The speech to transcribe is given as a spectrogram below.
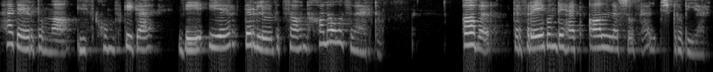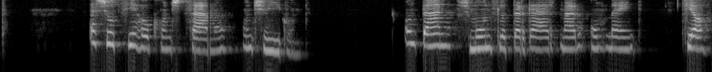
hat er dem Mann Auskunft gegeben, wie er der Löwenzahn kann loswerden Aber der Fragende hat alles schon selbst probiert. Es schütze hockend zusammen und schweigend. Und dann schmunzelt der Gärtner und meint, tja,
